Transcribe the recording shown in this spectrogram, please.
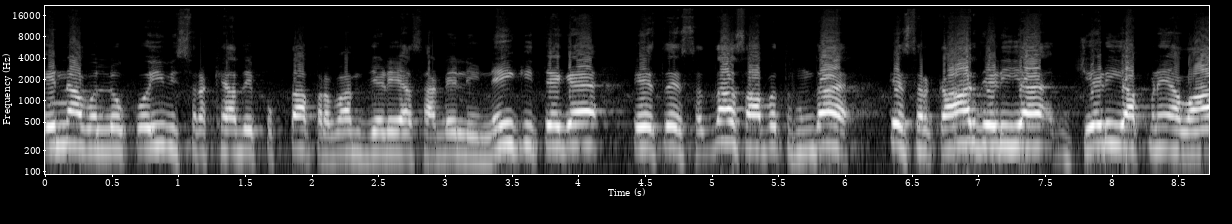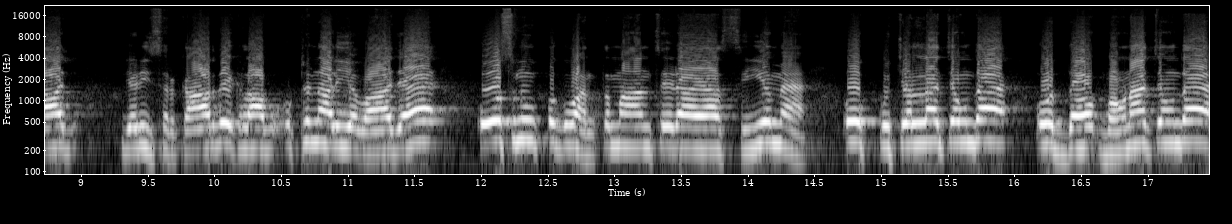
ਇਹਨਾਂ ਵੱਲੋਂ ਕੋਈ ਵੀ ਸੁਰੱਖਿਆ ਦੇ ਪੁਖਤਾ ਪ੍ਰਬੰਧ ਜਿਹੜੇ ਆ ਸਾਡੇ ਲਈ ਨਹੀਂ ਕੀਤੇ ਗਏ। ਇਸ ਤੇ ਸੱਦਾ ਸਾਬਤ ਹੁੰਦਾ ਹੈ ਕਿ ਸਰਕਾਰ ਜਿਹੜੀ ਆ, ਜਿਹੜੀ ਆਪਣੇ ਆਵਾਜ਼, ਜਿਹੜੀ ਸਰਕਾਰ ਦੇ ਖਿਲਾਫ ਉੱਠਣ ਵਾਲੀ ਆਵਾਜ਼ ਹੈ ਉਸ ਨੂੰ ਭਗਵੰਤ ਮਾਨ ਜਿਹੜਾ ਆ ਸੀਐਮ ਹੈ, ਉਹ ਕੁਚਲਣਾ ਚਾਹੁੰਦਾ ਉਹ ਦਬਾਉਣਾ ਚਾਹੁੰਦਾ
